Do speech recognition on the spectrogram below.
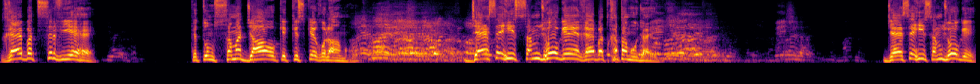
غیبت صرف یہ ہے کہ تم سمجھ جاؤ کہ کس کے غلام ہو۔ جیسے ہی سمجھو گے، غیبت ختم ہو جائے گی۔ جیسے ہی سمجھو گے،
